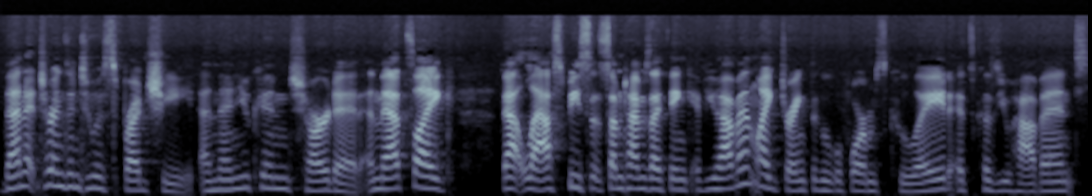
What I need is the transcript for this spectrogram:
then it turns into a spreadsheet and then you can chart it. And that's like that last piece that sometimes I think if you haven't like drank the Google Forms Kool-Aid, it's because you haven't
